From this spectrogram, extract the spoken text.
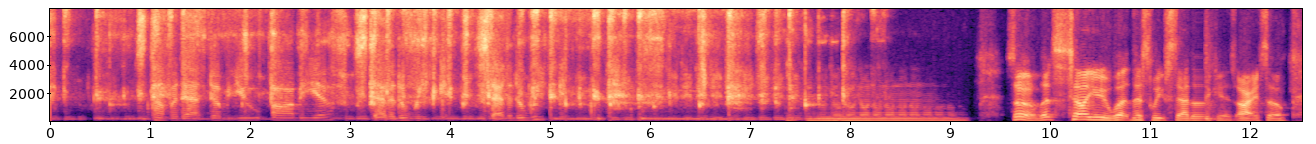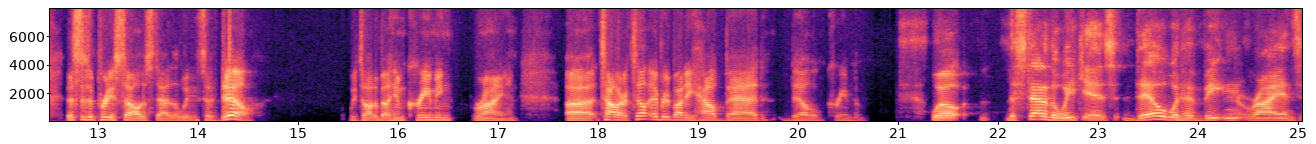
It's time for that WRBF stat of the week. Stat of the week. No, no, no, no, no, no, no, no, no, no. So let's tell you what this week's stat of the week is. All right, so this is a pretty solid stat of the week. So Dell, we talked about him creaming Ryan. Uh, Tyler, tell everybody how bad Dell creamed him. Well, the stat of the week is Dell would have beaten Ryan's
